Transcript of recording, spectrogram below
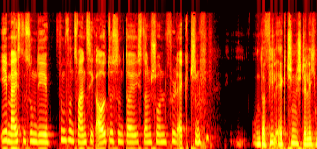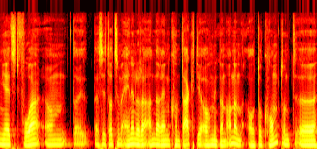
Eh meistens um die 25 Autos und da ist dann schon viel Action. Unter viel Action stelle ich mir jetzt vor, ähm, da, dass es da zum einen oder anderen Kontakt ja auch mit einem anderen Auto kommt und äh,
